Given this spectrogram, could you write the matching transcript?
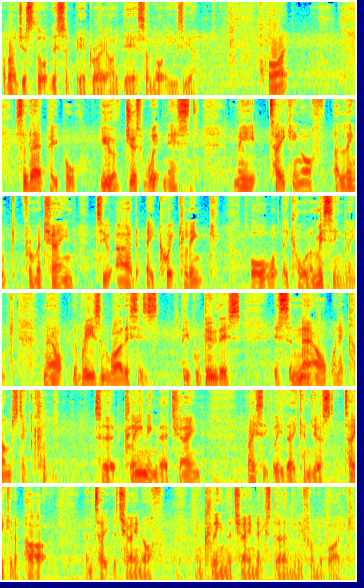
But I just thought this would be a great idea. It's a lot easier. All right? So there people you have just witnessed me taking off a link from a chain to add a quick link or what they call a missing link. Now the reason why this is people do this is so now when it comes to cl to cleaning their chain basically they can just take it apart and take the chain off and clean the chain externally from the bike.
